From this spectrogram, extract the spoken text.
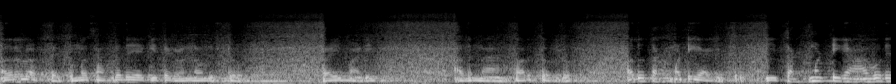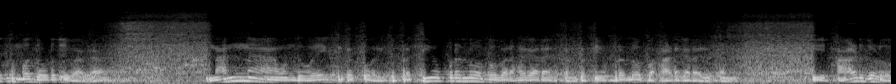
ಅದರಲ್ಲೂ ಅಷ್ಟೇ, ತುಂಬ ಸಹೃದಯ ಗೀತೆಗಳನ್ನ ಒಂದಿಷ್ಟು ಟ್ರೈ ಮಾಡಿ ಅದನ್ನ ಹೊರತಂದು ಅದು ತಕ್ಕ ಮಟ್ಟಿಗೆ ಆಗಿತ್ತು ಈ ತಕ್ಕ ಮಟ್ಟಿಗೆ ಆಗೋದೇ ತುಂಬ ದೊಡ್ಡದು ಇವಾಗ. ನನ್ನ ಒಂದು ವೈಯಕ್ತಿಕ ಕೋರಿಕೆ, ಪ್ರತಿಯೊಬ್ಬರಲ್ಲೂ ಒಬ್ಬ ಬರಹಗಾರ ಇರ್ತಾನೆ, ಪ್ರತಿಯೊಬ್ಬರಲ್ಲೂ ಒಬ್ಬ ಹಾಡುಗಾರ ಇರ್ತಾನೆ. ಈ ಹಾಡುಗಳು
